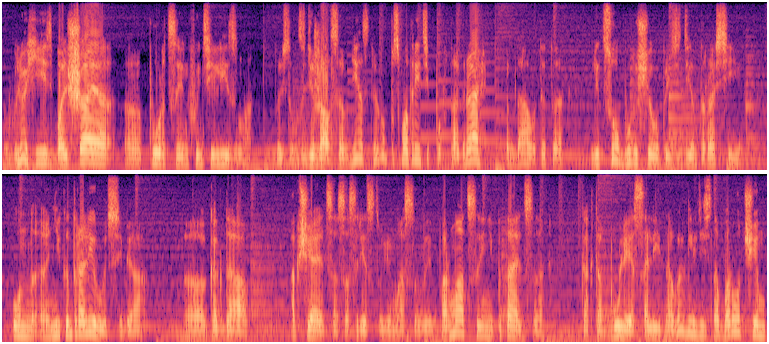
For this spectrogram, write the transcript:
В Лехе есть большая э, порция инфантилизма. То есть он задержался в детстве. Ну, посмотрите по фотографиям, да, вот это лицо будущего президента России. Он э, не контролирует себя, э, когда общается со средствами массовой информации, не пытается как-то более солидно выглядеть, наоборот, чем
